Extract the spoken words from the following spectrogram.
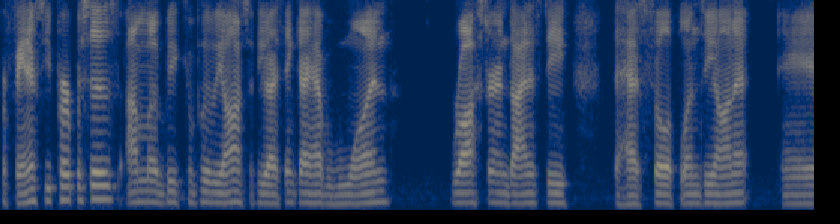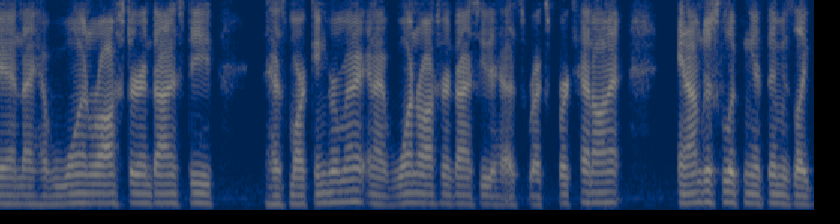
for fantasy purposes, I'm going to be completely honest with you. I think I have one roster in Dynasty that has Phillip Lindsay on it, and I have one roster in Dynasty has Mark Ingram in it, and I have one roster in Dynasty that has Rex Burkhead on it. And I'm just looking at them as like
